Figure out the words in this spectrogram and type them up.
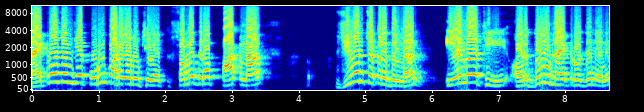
નાઇટ્રોજન જે પૂરું પાડવાનું છે સમગ્ર પાકના જીવનચક્ર દરમિયાન એમાંથી અડધું નાઇટ્રોજન એને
